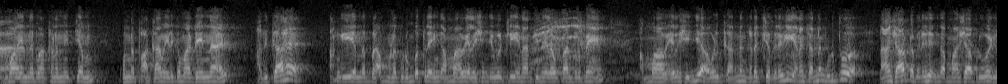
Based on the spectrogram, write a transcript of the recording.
அம்மா என்ன பார்க்கணும் நித்தியம் உன்னை பார்க்காம இருக்க மாட்டேன்னாள். அதுக்காக அங்கேயே அந்த பிராமண குடும்பத்துல எங்க அம்மா வேலை செஞ்ச வீட்லயே நான் திண்ணையில உட்காந்துருப்பேன் அம்மா வேலை செஞ்சு அவளுக்கு அன்னம் கிடைச்ச பிறகு எனக்கு அன்னம் கொடுத்து நான் சாப்பிட்ட பிறகு எங்க அம்மா சாப்பிடுவள்.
